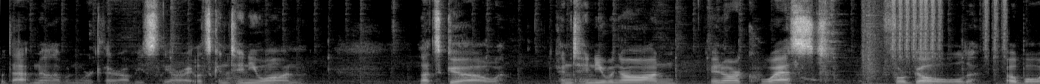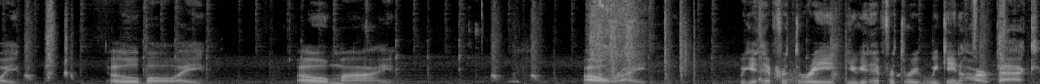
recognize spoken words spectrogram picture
Would that? No, that wouldn't work there, obviously. Alright, let's continue on. Let's go. Continuing on in our quest for gold. Oh boy. Oh boy. Oh my. Alright. We get hit for three, you get hit for three, but we gain a heart back.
